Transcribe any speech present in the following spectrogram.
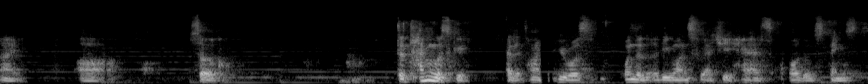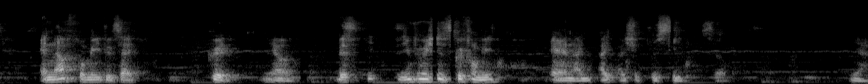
right? Uh, so the timing was good at the time. He was one of the early ones who actually has all those things enough for me to say, good, you know, this the information is good for me and I, I, I should proceed. So, yeah.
